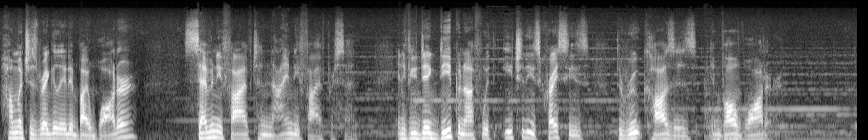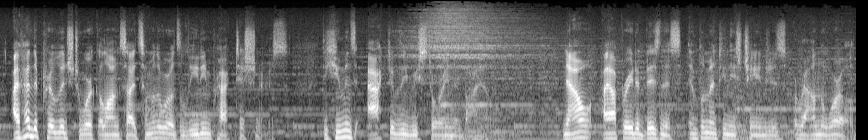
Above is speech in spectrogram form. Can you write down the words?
How much is regulated by water? 75 to 95%. And if you dig deep enough with each of these crises, the root causes involve water. I've had the privilege to work alongside some of the world's leading practitioners, the humans actively restoring their biome. Now I operate a business implementing these changes around the world.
